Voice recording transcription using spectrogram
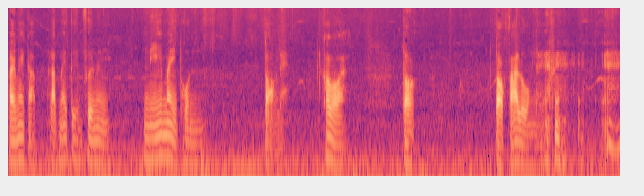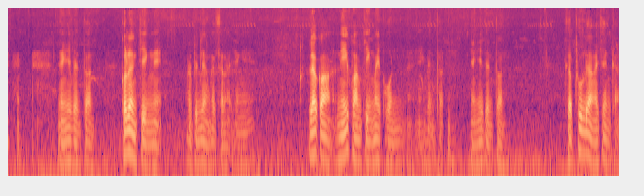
ไปไม่กลับ หลับไม่ตื่นฟื้นไม่มีหนีไม่พ้นตอกเลย เขาบอกว่า ตอก ตอกฟ้าลงเลย อย่างนี้เป็นต้น ก็เรื่องจริงเนี่ย มันเป็นเรื่องลักษณะอย่างนี้ แล้วก็หนีความจริงไม่พ้นอย่างนี้เป็นต้น อย่างนี้เป็นต้น เกือบทุกเรื่องก็เช่นกัน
